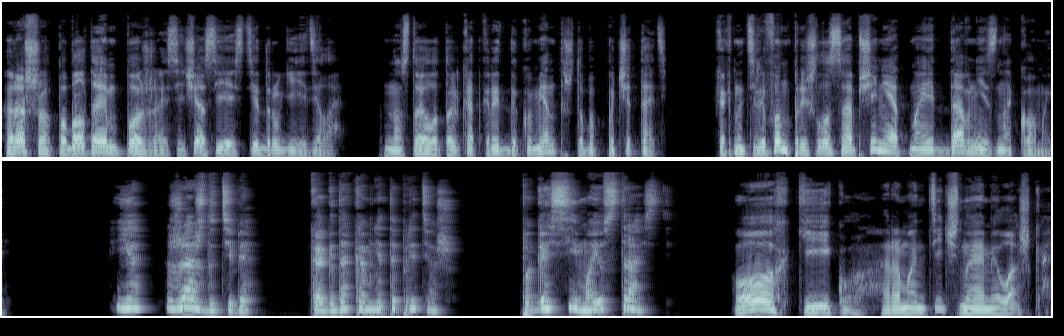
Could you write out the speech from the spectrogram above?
Хорошо, поболтаем позже, а сейчас есть и другие дела. Но стоило только открыть документ, чтобы почитать, как на телефон пришло сообщение от моей давней знакомой. «Я жажду тебя. Когда ко мне ты придешь? Погаси мою страсть». Ох, Кику, романтичная милашка.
